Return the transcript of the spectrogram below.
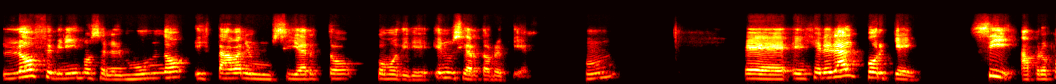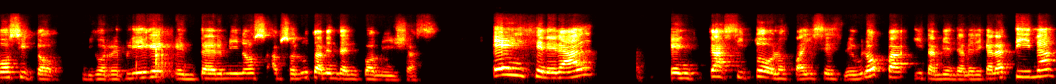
los feminismos en el mundo estaban en un cierto, ¿cómo diré?, en un cierto repliegue. Eh, en general, ¿por qué? Sí, a propósito, digo repliegue en términos absolutamente en comillas. En general, en casi todos los países de Europa y también de América Latina,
